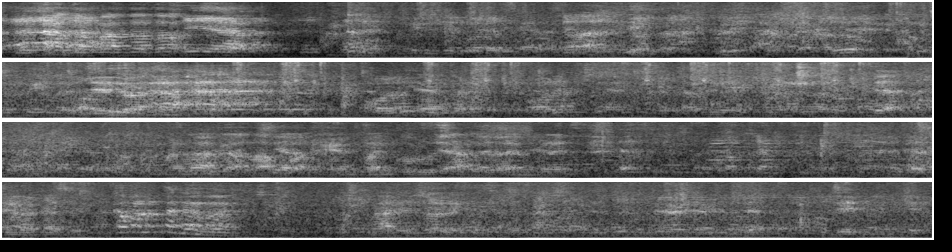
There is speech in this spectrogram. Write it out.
Kita ada Pak Toto. Iya. Kapan datang Bang? Hari sore. Ya, ya, ya. Izin, izin.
